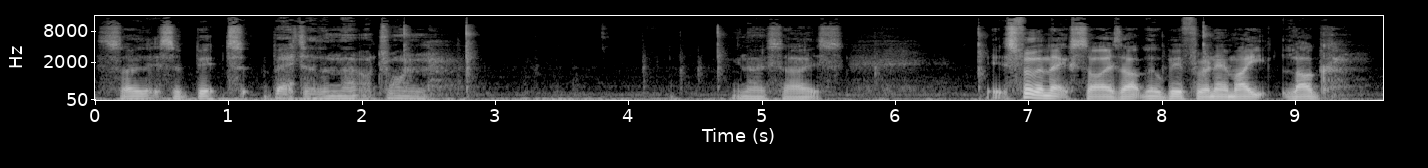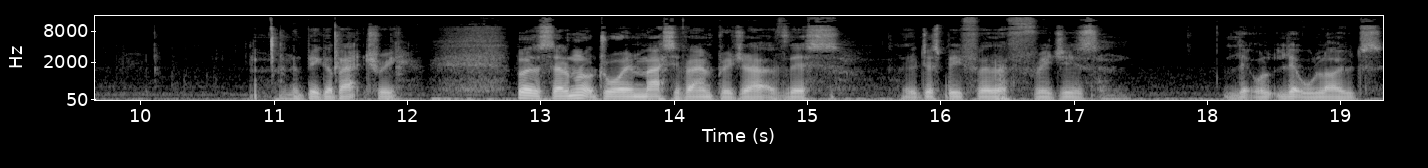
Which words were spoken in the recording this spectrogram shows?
So it's a bit better than that. I'll try and you know so it's it's for the next size up there'll be for an M8 lug and a bigger battery. But as I said, I'm not drawing massive amperage out of this. It'll just be for the fridges, little little loads.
